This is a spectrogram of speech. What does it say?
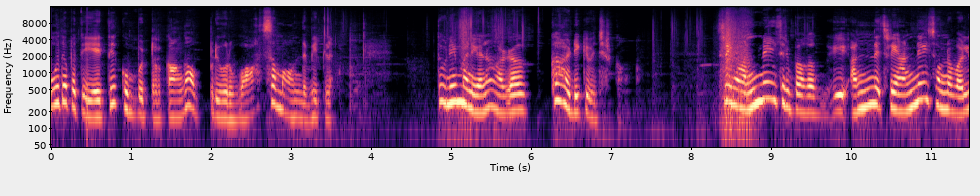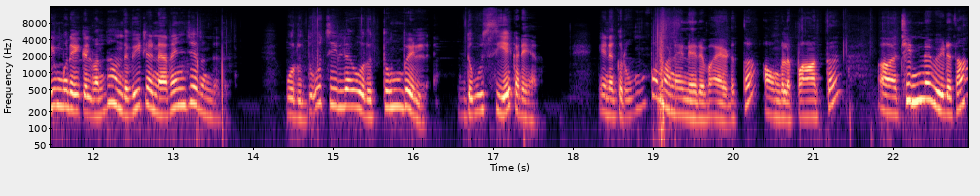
ஊதபத்தி ஏற்றி கும்பிட்டுருக்காங்க. அப்படி ஒரு வாசமாக அந்த வீட்டில் துணிமணியெல்லாம் அழகாக அடுக்கி வச்சுருக்காங்க. ஸ்ரீ அன்னை ஸ்ரீ அன்னை ஸ்ரீ அன்னை சொன்ன வழிமுறைகள் வந்து அந்த வீட்டில் நிறைஞ்சு இருந்தது ஒரு தூசி இல்லை ஒரு தும்பு இல்லை. தூசியே கிடையாது. எனக்கு ரொம்ப மன நிறைவாக எடுத்து அவங்கள பார்த்து சின்ன வீடு தான்.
